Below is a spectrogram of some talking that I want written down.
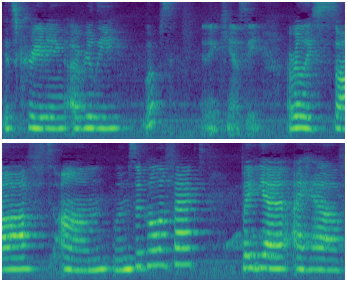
it's creating a really, whoops, you can't see, a really soft, um, whimsical effect, but yet I have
